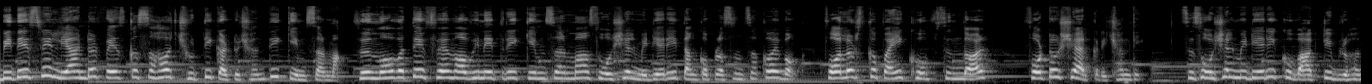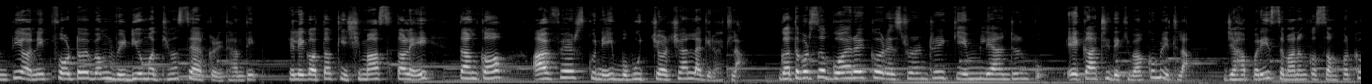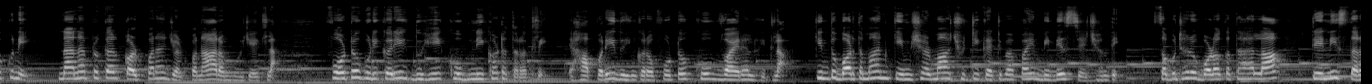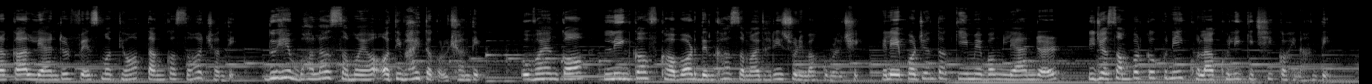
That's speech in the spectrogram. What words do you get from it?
विदेशी लियांडर फेस छुट्टी काटुंट किम शर्मा फिल्म मोहब्बते फिल्म अभिनेत्री Kim Sharma social media media प्रशंसक एवं फॉलोअर्स फलोअर्स खूब सुंदर फोटो शेयर करी से सोशल मीडिया रे खूब आक्टिव रुहती अनेक फोटो एवं वीडियो सेयार करें गत किस ते आफेयर्स को नहीं बहुत चर्चा लगी रही गत वर्ष गोआर एक रेस्टुरांट किम लियांडर को एकाठी देखा मिलता है ଯାହାପରେ ସେମାନଙ୍କ ସମ୍ପର୍କକୁ ନେଇ ନାନା ପ୍ରକାର କଳ୍ପନା ଜଳ୍ପନା ଆରମ୍ଭ ହୋଇଯାଇଥିଲା ଫଟୋ ଗୁଡ଼ିକରେ ଦୁହେଁ ଖୁବ୍ ନିକଟତର ଥିଲେ ଏହାପରେ ଦୁହିଁଙ୍କର ଫଟୋ ଖୁବ୍ ଭାଇରାଲ୍ ହୋଇଥିଲା କିନ୍ତୁ ବର୍ତ୍ତମାନ କିମ୍ ଶର୍ମା ଛୁଟି କାଟିବା ପାଇଁ ବିଦେଶ ଯାଇଛନ୍ତି ସବୁଠାରୁ ବଡ଼ କଥା ହେଲା ଟେନିସ୍ ତାରକା ଲ୍ୟାଣ୍ଡର ଫେସ୍ ମଧ୍ୟ ତାଙ୍କ ସହ ଅଛନ୍ତି ଦୁହେଁ ଭଲ ସମୟ ଅତିବାହିତ କରୁଛନ୍ତି उभय लिंक अफ खबर दीर्घ समय धरी शुणा को मिली एपर्यंत किम और लैंडर निज संपर्क को नहीं खोलाखोली किसी कही ना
